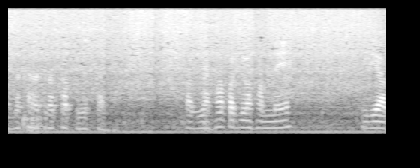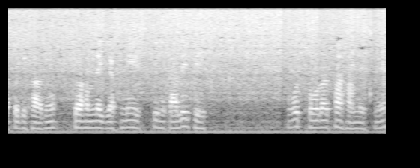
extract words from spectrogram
لہسن ادرک کا پیسٹ ڈالا اب یہاں پر جو ہم نے یہ آپ کو دکھا دوں جو ہم نے یخنی اس کی نکالی تھی وہ تھوڑا سا ہم اس میں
